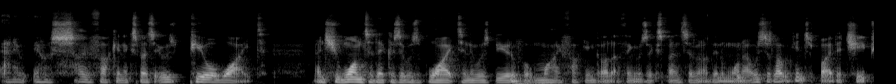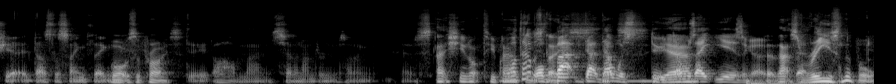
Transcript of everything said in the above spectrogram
and it, it was so fucking expensive. It was pure white, and she wanted it because it was white and it was beautiful. My fucking god, that thing was expensive, and I didn't want it. I was just like, we can just buy the cheap shit. It does the same thing. What was the price? Dude, oh man, seven hundred and something. It's actually not too bad. Well, that was- days. back that, that was dude. yeah, That was eight years ago. that- that's That- reasonable.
